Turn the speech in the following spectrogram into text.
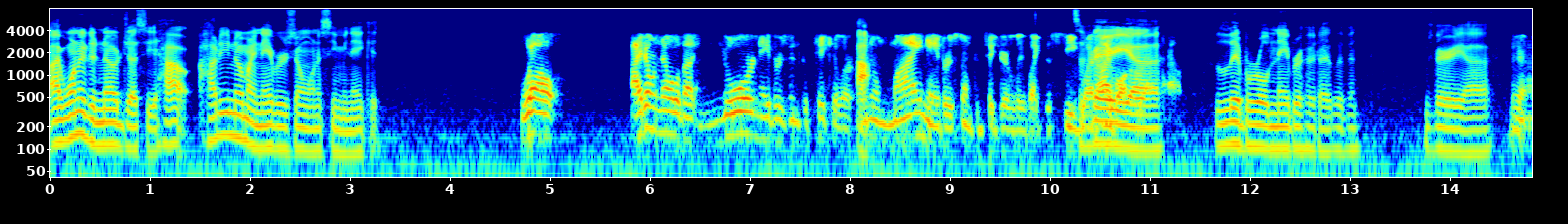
I wanted to know, Jesse, how how do you know my neighbors don't want to see me naked? Well, I don't know about your neighbors in particular. Ah. I know my neighbors don't particularly like to see It's a what I very walk uh, around the liberal neighborhood I live in. It's very uh, Yeah.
